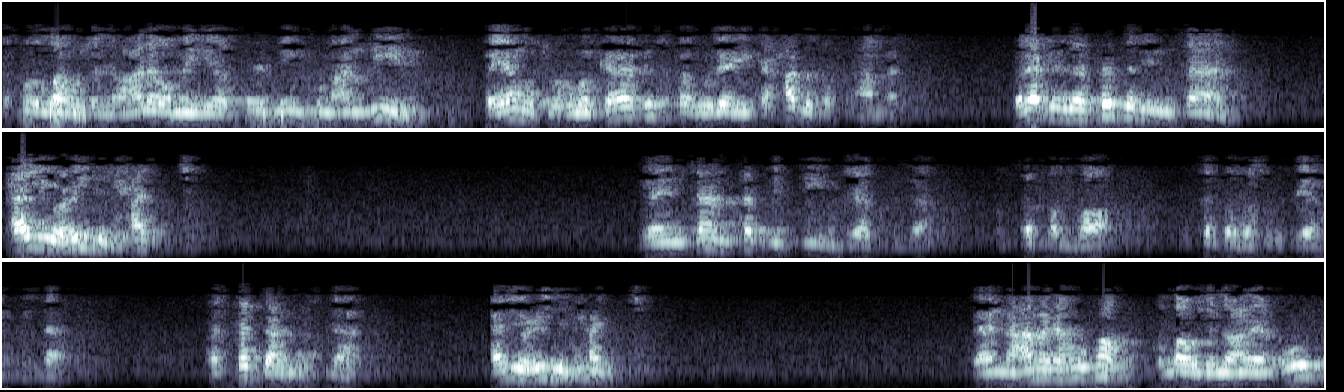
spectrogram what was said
يقول الله جل وعلا ومن يرتد منكم عن دينه فيمت وهو كافر فأولئك حبطت أعماله. ولكن إذا ارتد الإنسان هل يعيد الحج؟ إذا إنسان سب الدين والعياذ بالله وسب الله وسب الرسول والعياذ بالله. فارتد عن الإسلام. هل يعيد الحج؟ لأن عمله باطل الله جل وعلا يقول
